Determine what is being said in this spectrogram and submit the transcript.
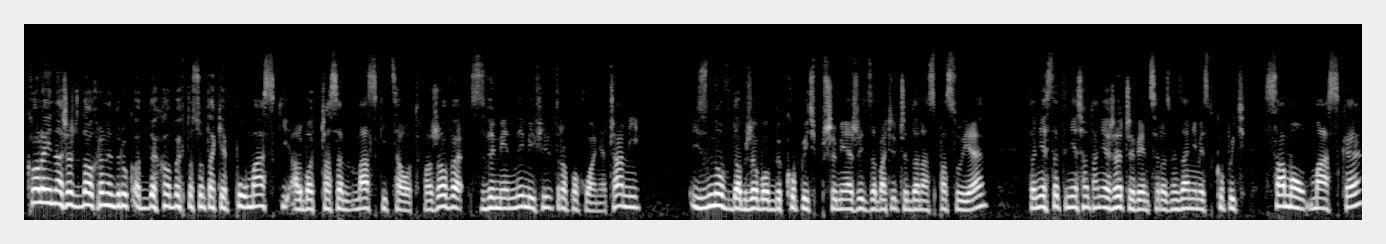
Kolejna rzecz do ochrony dróg oddechowych to są takie półmaski albo czasem maski całotwarzowe z wymiennymi filtropochłaniaczami. I znów dobrze byłoby kupić, przymierzyć, zobaczyć, czy do nas pasuje to niestety nie są tanie rzeczy, więc rozwiązaniem jest kupić samą maskę,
